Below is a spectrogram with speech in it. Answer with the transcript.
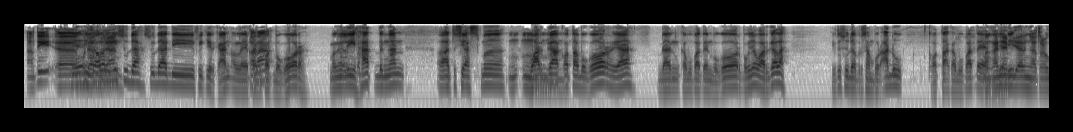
nanti eh, Ya, mudah-mudahan ini sudah sudah difikirkan oleh Karena- Pemkot Bogor melihat dengan eh, antusiasme Mm-mm. warga Kota Bogor ya dan Kabupaten Bogor, pokoknya warga lah itu sudah bercampur aduk kota kabupaten. makanya Jadi, biar nggak terlalu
